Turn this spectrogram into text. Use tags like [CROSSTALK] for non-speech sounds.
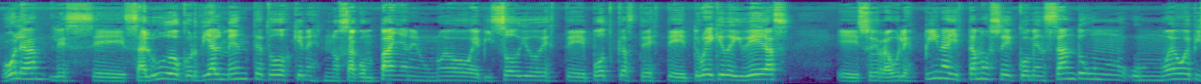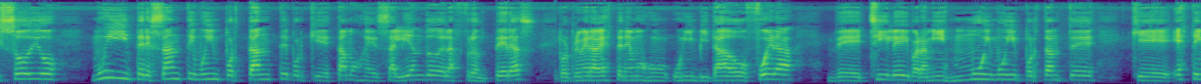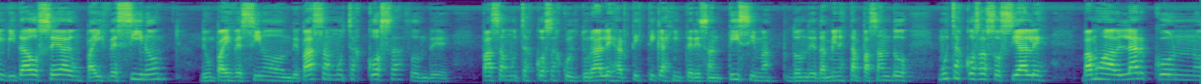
Hola, les eh, saludo cordialmente a todos quienes nos acompañan en un nuevo episodio de este podcast, de este trueque de ideas. Eh, soy Raúl Espina y estamos eh, comenzando un, nuevo episodio muy interesante y muy importante porque estamos saliendo de las fronteras. Por primera vez tenemos un invitado fuera de Chile y para mí es muy muy importante que este invitado sea de un país vecino, de un país vecino donde pasan muchas cosas, donde pasan muchas cosas culturales, artísticas interesantísimas, donde también están pasando muchas cosas sociales. Vamos a hablar con,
